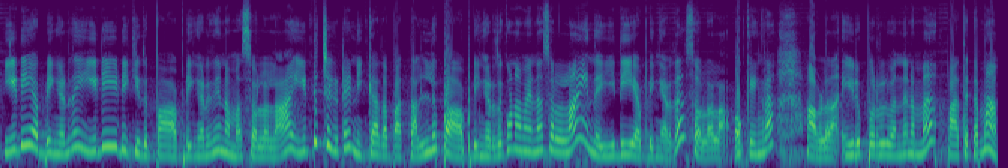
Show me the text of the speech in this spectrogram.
இடி அப்படிங்கிறது இடி இடிக்குதுப்பா அப்படிங்கிறதையும் நம்ம சொல்லலாம். இடிச்சுக்கிட்டே நிற்காதப்பா தள்ளுப்பா அப்படிங்கிறதுக்கும் நம்ம என்ன சொல்லலாம்? இந்த இடி அப்படிங்கிறத சொல்லலாம். ஓகேங்களா? அவ்வளோதான் இரு பொருள் வந்து நம்ம பார்த்துட்டோமா?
